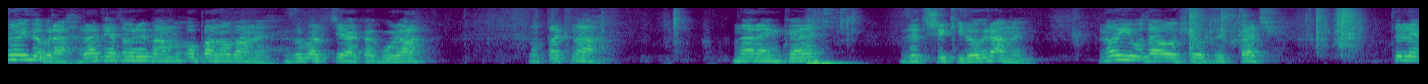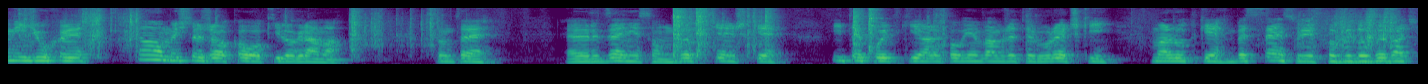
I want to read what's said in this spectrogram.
No i dobra, radiatory mam opanowane. Zobaczcie jaka góra. No tak na, na rękę ze 3 kg. No i udało się odzyskać tyle miedziuchy. No myślę, że około kilograma. Są te e, rdzenie są dość ciężkie i te płytki, ale powiem wam, że te rureczki malutkie, bez sensu jest to wydobywać,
